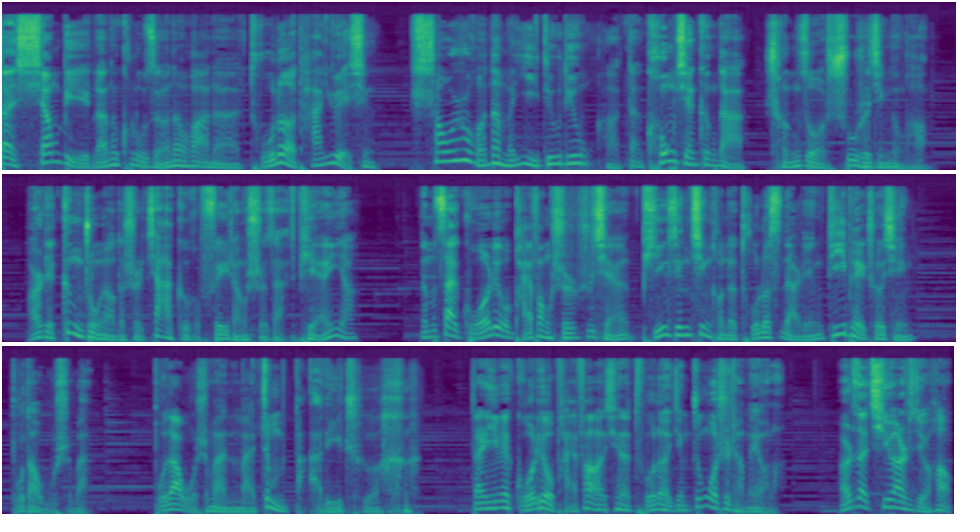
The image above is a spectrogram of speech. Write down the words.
但相比兰德酷路泽的话呢，途乐它越野性稍弱那么一丢丢啊，但空间更大，乘坐舒适性更好，而且更重要的是价格非常实在，便宜啊。那么在国六排放时之前，平行进口的途乐4.0低配车型不到五十万，不到五十万买这么大的一车，但是因为国六排放，现在途乐已经中国市场没有了。而在七月二十九号，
